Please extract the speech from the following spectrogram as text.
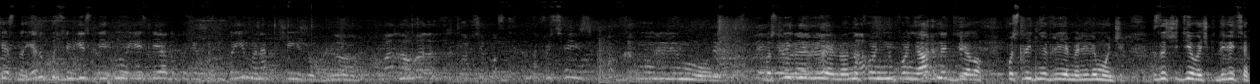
Чесно, я, допустим, якщо, ну, якщо я, допустим, щось поїм, мене пече і жога. У мене, у мене вообще Ну, лимон. Последнее время, ну, ну, понятное дело, последнее время лимончик. Значит, девочки, дивіться,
